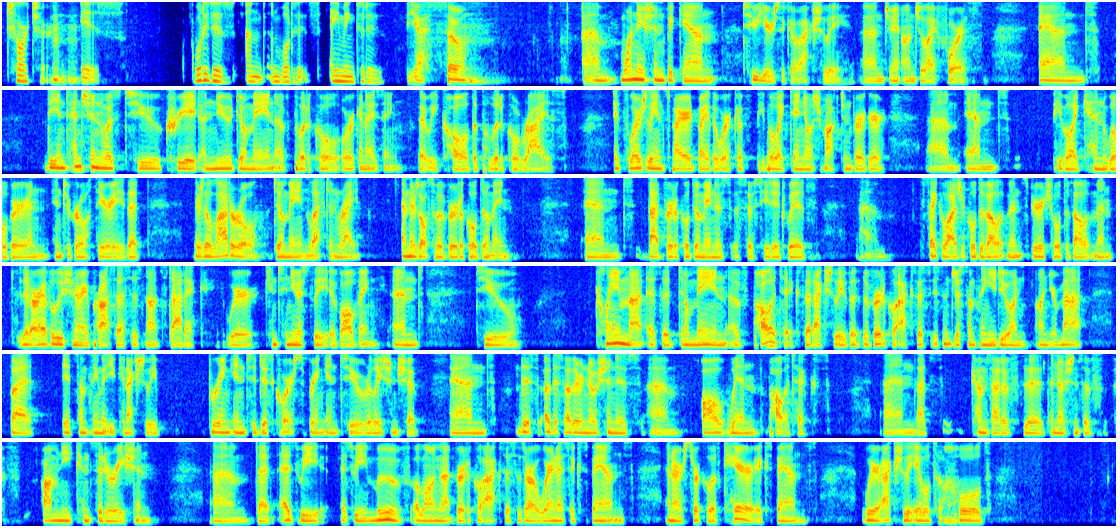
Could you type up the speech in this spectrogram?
charter mm-hmm. is? What it is and, and what it's aiming to do? Yes. So um, One Nation began two years ago, actually, and on July 4th. And the intention was to create a new domain of political organizing that we call the political rise. It's largely inspired by the work of people like Daniel Schmachtenberger um, and people like Ken Wilber and integral theory that there's a lateral domain left and right, and there's also a vertical domain. And that vertical domain is associated with um, psychological development, spiritual development, that our evolutionary process is not static. We're continuously evolving. And to claim that as a domain of politics, that actually the, the vertical axis isn't just something you do on, on your mat, but it's something that you can actually bring into discourse, bring into relationship. And this, uh, this other notion is um, all win politics. And that's comes out of the, the notions of, of omni consideration. Um, that as we as we move along that vertical axis, as our awareness expands and our circle of care expands, we're actually able to hold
